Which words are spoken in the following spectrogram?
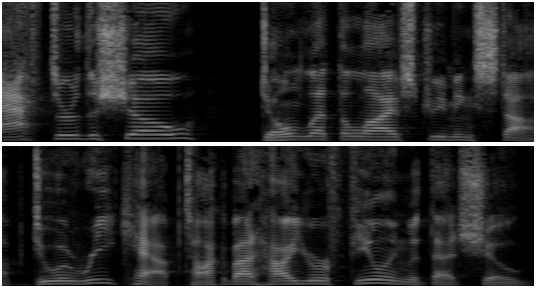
after the show, don't let the live streaming stop. Do a recap. Talk about how you were feeling with that show.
